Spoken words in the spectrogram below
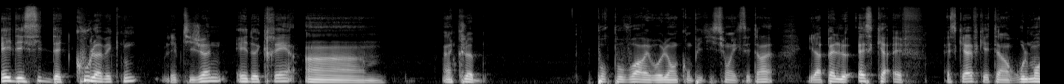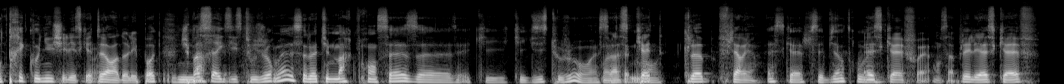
et décide d'être cool avec nous, les petits jeunes, et de créer un, un club pour pouvoir évoluer en compétition, etc. Il appelle le SKF. SKF qui était un roulement très connu chez les skateurs hein, de l'époque. Je sais pas si ça existe toujours. Ouais, ça doit être une marque française euh, qui, qui existe toujours. ouais, voilà. Skate Club Flérien. SKF, c'est bien trouvé. SKF, ouais. On s'appelait les SKF.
